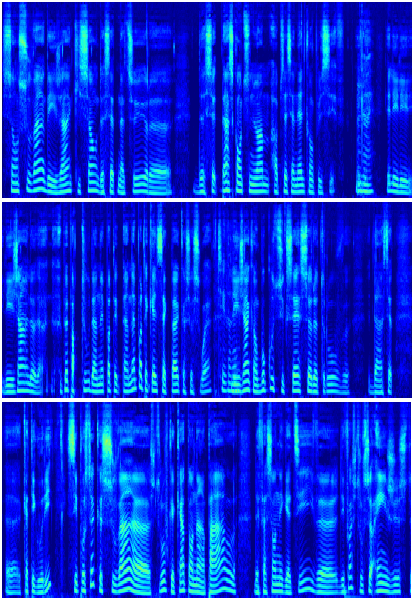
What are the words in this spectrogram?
sont souvent des gens qui sont de cette nature, euh, de ce, dans ce continuum obsessionnel compulsif. Les- Ouais. Les, les- les gens, là, un peu partout, dans n'importe, dans n'importe quel secteur que ce soit, les gens qui ont beaucoup de succès se retrouvent dans cette euh, catégorie. C'est pour ça que souvent, euh, je trouve que quand on en parle de façon négative, euh, des fois, je trouve ça injuste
